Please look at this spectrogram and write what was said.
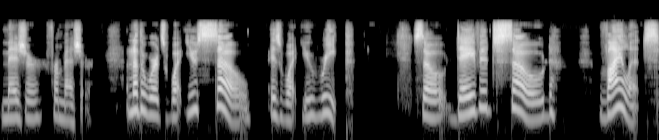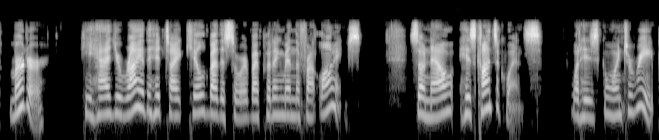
measure for measure. In other words, what you sow is what you reap. So, David sowed violence, murder. He had Uriah the Hittite killed by the sword by putting him in the front lines. So now his consequence, what he's going to reap,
